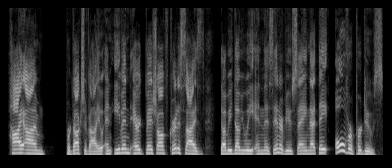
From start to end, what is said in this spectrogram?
high on production value, and even Eric Bischoff criticized WWE in this interview, saying that they overproduce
